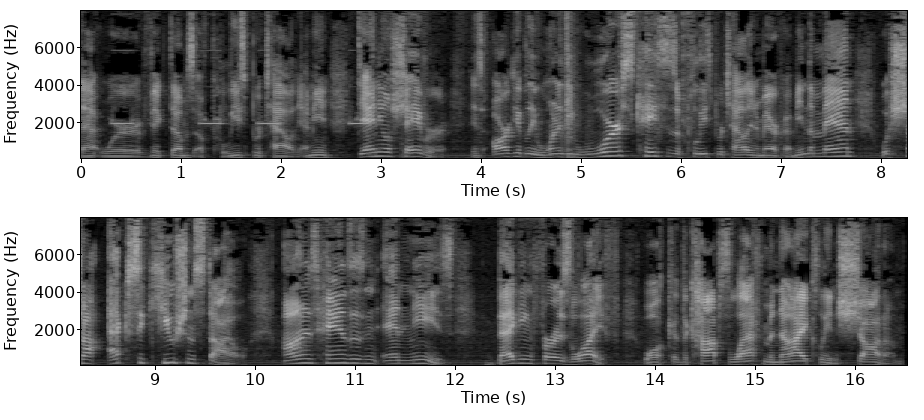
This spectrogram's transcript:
that were victims of police brutality. I mean, Daniel Shaver is arguably one of the worst cases of police brutality in America. I mean, the man was shot execution style on his hands and knees, begging for his life while the cops laughed maniacally and shot him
